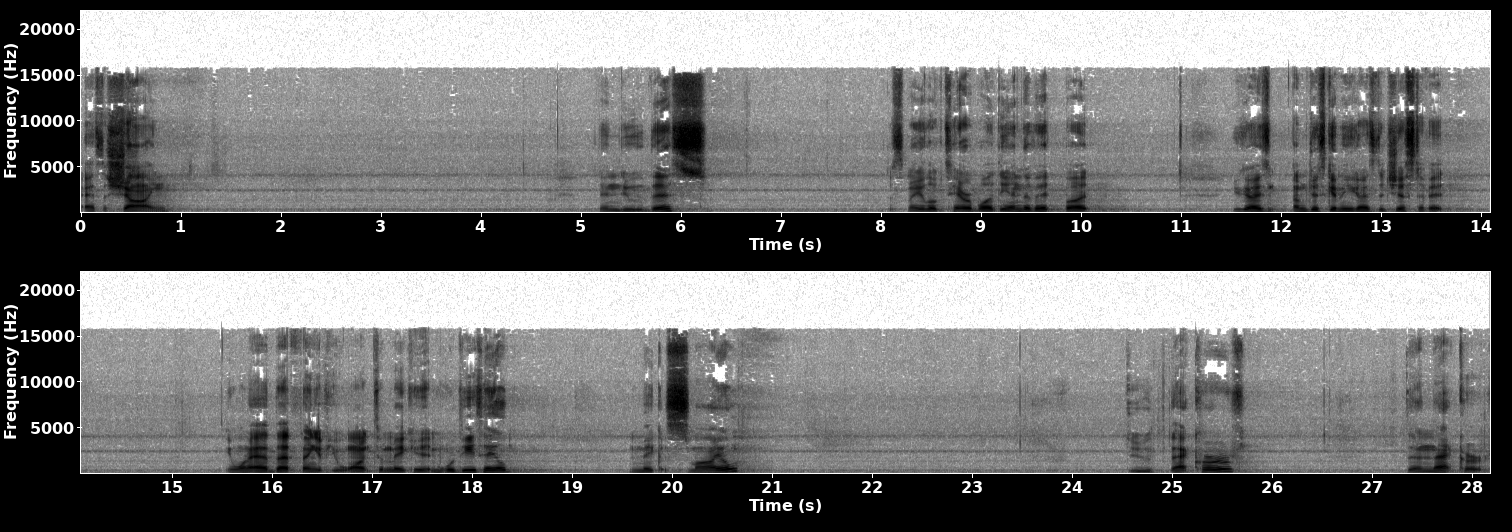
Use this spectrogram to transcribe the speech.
as a shine. Then do this. This may look terrible at the end of it, but you guys, I'm just giving you guys the gist of it. You want to add that thing if you want to make it more detailed. Make a smile. Do that curve, then that curve.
